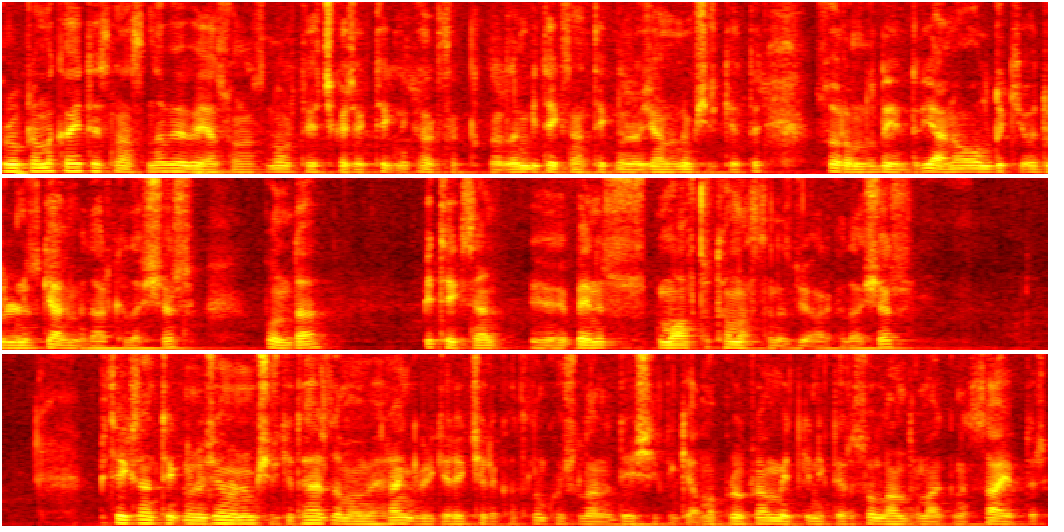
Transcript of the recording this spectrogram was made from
Programa kayıt esnasında ve veya sonrasında ortaya çıkacak teknik aksaklıklardan bir tek sen teknoloji anonim şirketi sorumlu değildir. Yani oldu ki ödülünüz gelmedi arkadaşlar. Bunda bir tek sen e, beni muaf tutamazsınız diyor arkadaşlar. Bir tek sen teknoloji anonim şirketi her zaman ve herhangi bir gerekçeyle katılım koşullarına değişiklik yapma, program ve etkinlikleri sonlandırma hakkına sahiptir.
